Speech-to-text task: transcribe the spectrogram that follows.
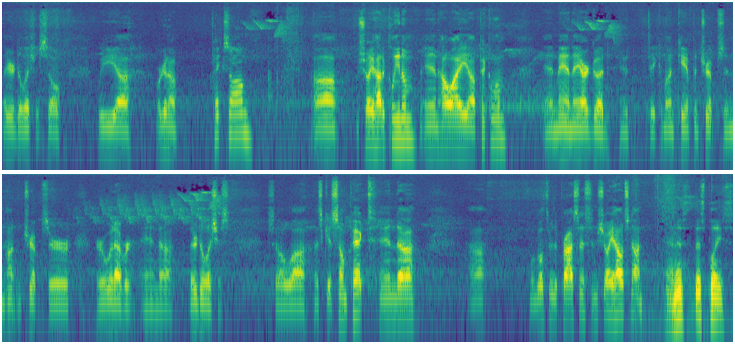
they are delicious. So we uh, we're gonna pick some. Uh, show you how to clean them and how I uh, pickle them. And man, they are good. You take them on camping trips and hunting trips or or whatever, and uh, they're delicious. So uh, let's get some picked and uh, we'll go through the process and show you how it's done. And this this place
